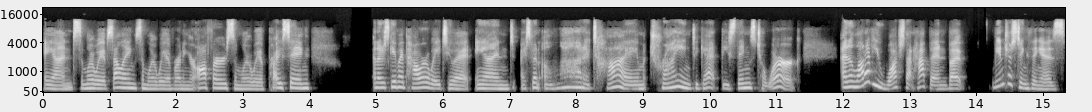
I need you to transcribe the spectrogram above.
and similar way of selling, similar way of running your offers, similar way of pricing. And I just gave my power away to it. And I spent a lot of time trying to get these things to work. And a lot of you watch that happen. But the interesting thing is,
